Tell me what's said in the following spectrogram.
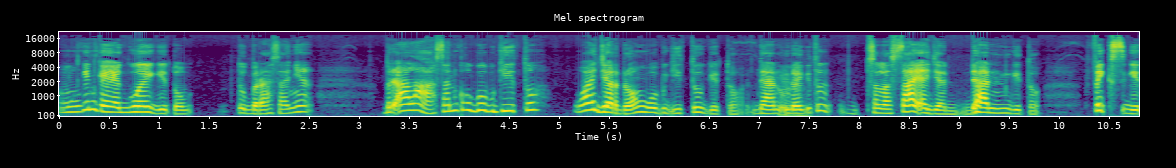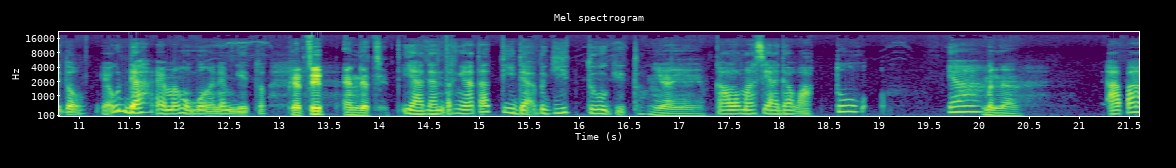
mungkin kayak gue gitu tuh berasanya beralasan kok gue begitu. Wajar dong gue begitu gitu. Dan udah Hmm. gitu selesai aja dan gitu. Fix gitu. Ya udah emang hubungannya begitu. That's it and that's it. ya dan ternyata tidak begitu gitu. Iya, iya, iya. kalau masih ada waktu ya. Benar. apa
